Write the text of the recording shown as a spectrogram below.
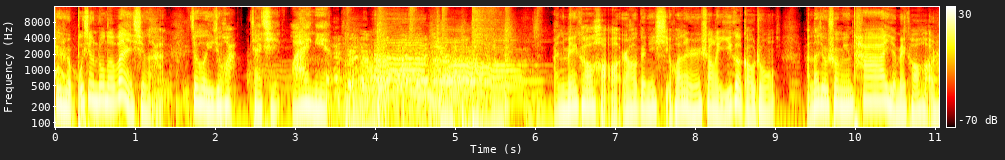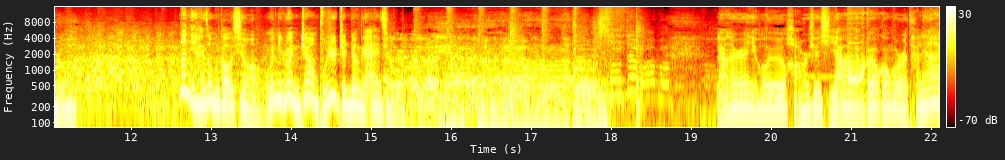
这是不幸中的万幸啊。最后一句话，佳期，我爱你。你没考好，然后跟你喜欢的人上了一个高中啊，那就说明他也没考好，是吧？那你还这么高兴？我跟你说，你这样不是真正的爱情。两个人以后又有好好学习啊，不要光顾着谈恋爱。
